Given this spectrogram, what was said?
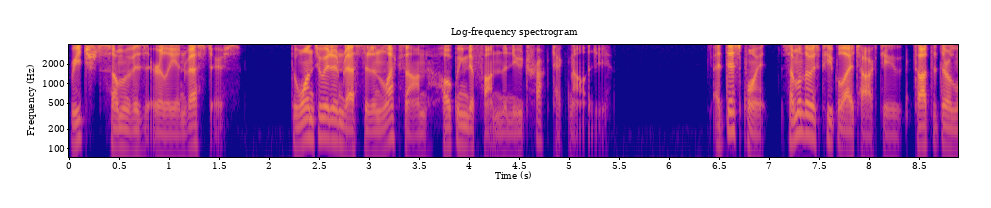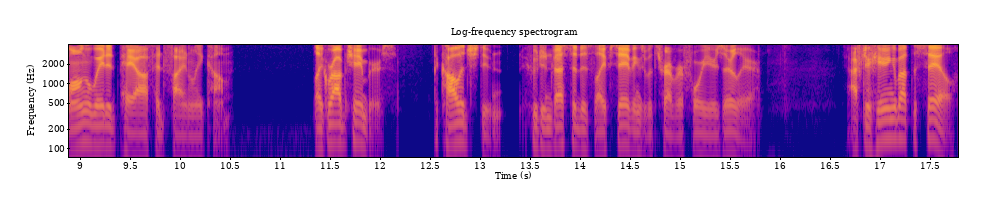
reached some of his early investors, the ones who had invested in Lexon hoping to fund the new truck technology. At this point, some of those people I talked to thought that their long awaited payoff had finally come. Like Rob Chambers, the college student who'd invested his life savings with Trevor four years earlier. After hearing about the sale,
